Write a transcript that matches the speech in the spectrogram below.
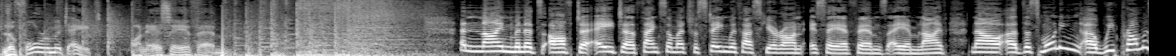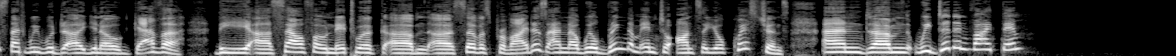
The Forum at 8 on SAFM. And nine minutes after eight, uh, thanks so much for staying with us here on SAFM's AM Live. Now, uh, this morning, uh, we promised that we would, uh, you know, gather the uh, cell phone network um, uh, service providers and we'll bring them in to answer your questions. And um, we did invite them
